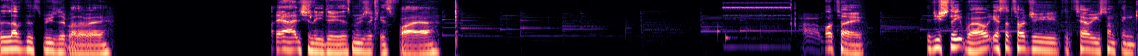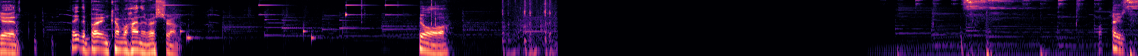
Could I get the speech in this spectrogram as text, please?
Love this music, by the way. I actually do. This music is fire. Otto, did you sleep well? Yes, I told you to tell you something good. Take the boat and come behind the restaurant. Sure. Otto's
